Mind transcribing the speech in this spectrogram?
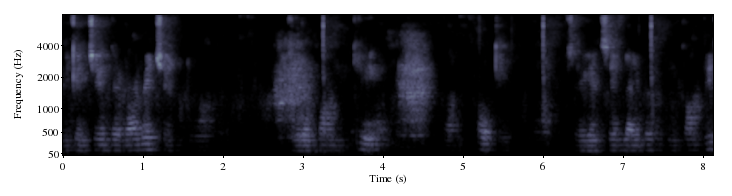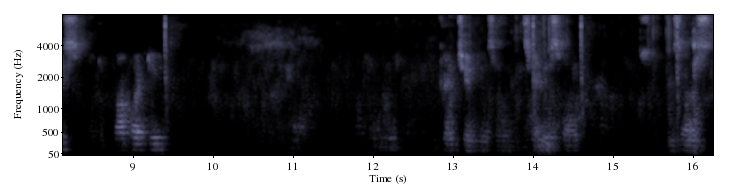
We can change the dimension to 0.3 uh, okay. So again same library click on this go to property you can change this so change this one. So this was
